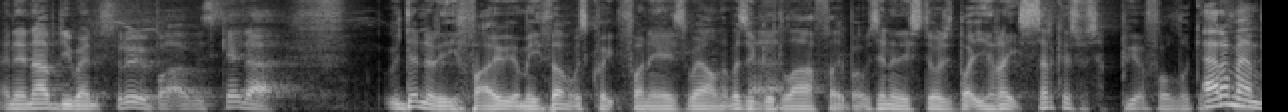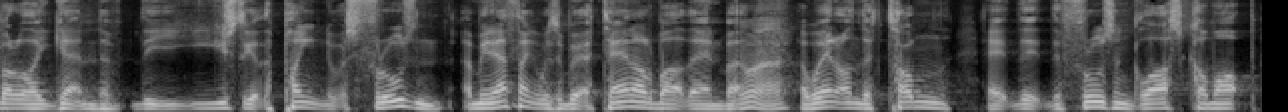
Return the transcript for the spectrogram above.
And then Abdi went through. But it was kind of, we didn't really fight. I mean, he thought it was quite funny as well. And it was a good laugh, like, but it was of these stories. But you're right, Circus was a beautiful looking. I remember like getting the, the you used to get the pint that was frozen. I mean, I think it was about a tenner back then, but Oh, yeah. I went on the turn, uh, the the frozen glass come up.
